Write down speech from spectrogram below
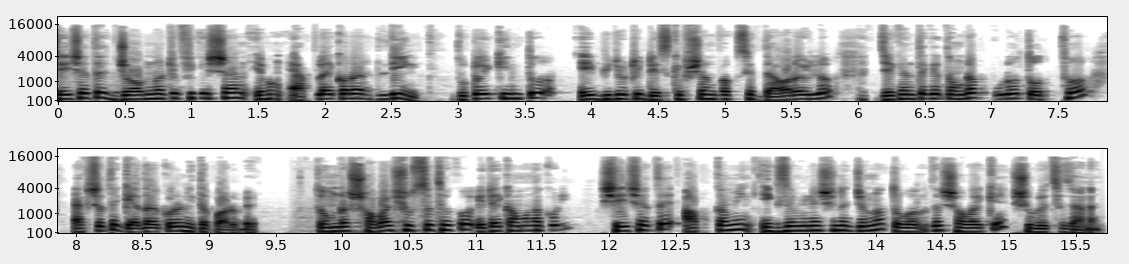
সেই সাথে জব নোটিফিকেশান এবং অ্যাপ্লাই করার লিঙ্ক দুটোই কিন্তু এই ভিডিওটি ডিসক্রিপশন বক্সে দেওয়া রইল, যেখান থেকে তোমরা পুরো তথ্য একসাথে গ্যাদার করে নিতে পারবে। তোমরা সবাই সুস্থ থেকো, এটাই কামনা করি। সেই সাথে আপকামিং এক্সামিনেশনের জন্য তোমাদের সবাইকে শুভেচ্ছা জানাই।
